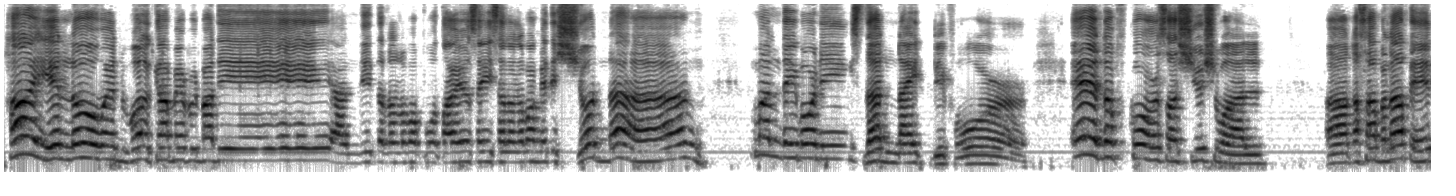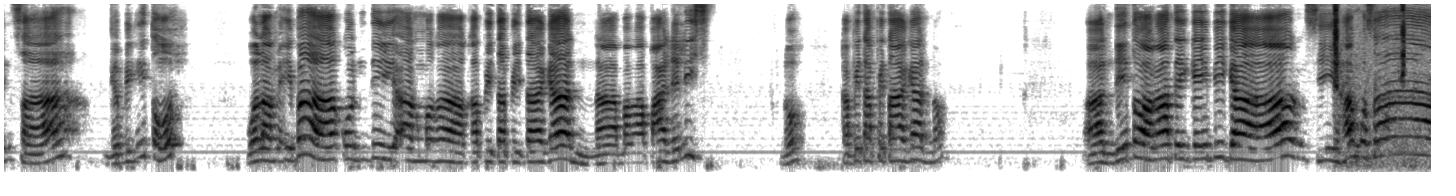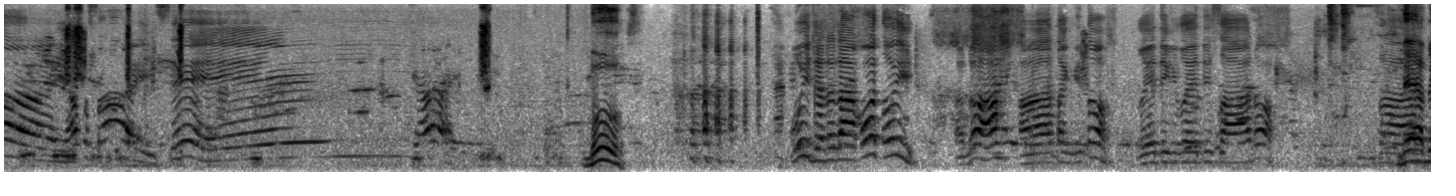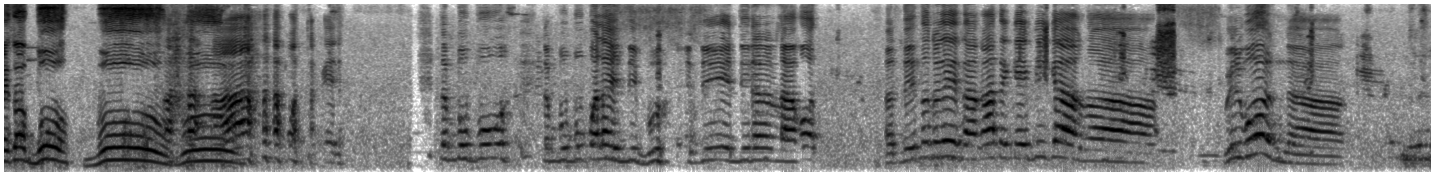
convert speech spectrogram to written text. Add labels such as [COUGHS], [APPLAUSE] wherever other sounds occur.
Hi, hello, and welcome everybody! Andito na naman po tayo sa isa na namang edisyon ng Monday Mornings the Night Before. And of course, as usual, ah, kasama natin sa gabing ito, walang iba kundi ang mga kapitapitagan na mga panelist, no? Kapitapitagan, no? Andito ang ating kaibigang si Haposay! Haposay! Say hi! Boo! [LAUGHS] Uy, nananakot! Uy! Ano ah? Ah, tag dito. Ready, ready sa ano? Sa... Hindi, sabi ko, boo! Boo! [LAUGHS] Boo! ah, watakin. Nambubu. Nambubu pala, hindi bu. Hindi, hindi nananakot. At dito na rin ang ating kaibigang uh, Wilwon. ah,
